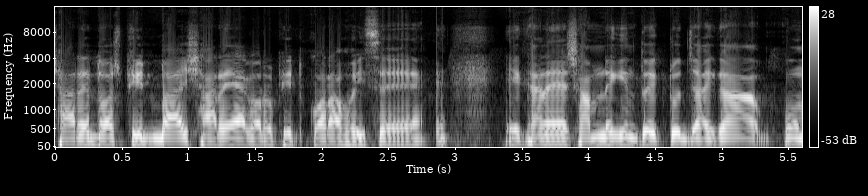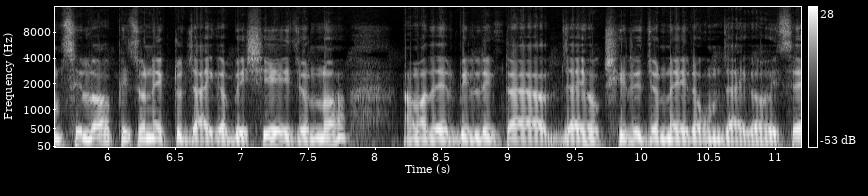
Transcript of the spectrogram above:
সাড়ে দশ ফিট বাই সাড়ে এগারো ফিট করা হয়েছে। এখানে সামনে কিন্তু একটু জায়গা কম ছিল, পিছনে একটু জায়গা বেশি এই জন্য আমাদের বিল্ডিংটা যাই হোক সিঁড়ির জন্য এরকম জায়গা হয়েছে।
